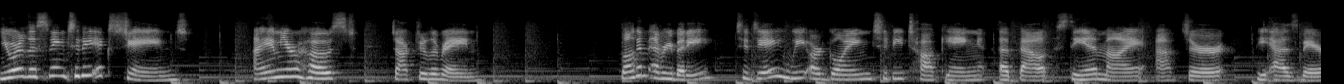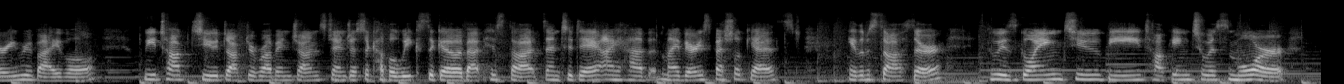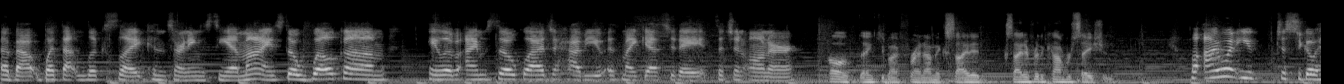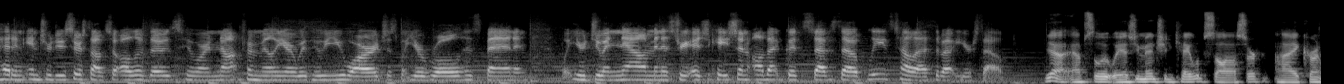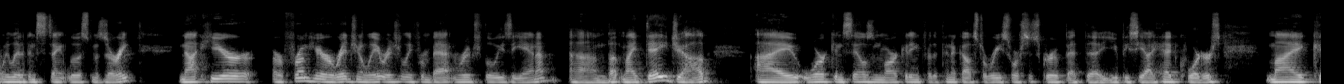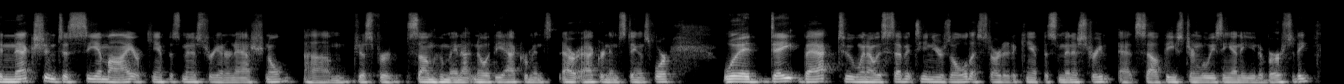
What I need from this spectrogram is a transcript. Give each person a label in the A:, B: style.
A: You are listening to The Exchange. I am your host, Dr. Lorraine. Welcome, everybody. Today, we are going to be talking about CMI after the Asbury revival. We talked to Dr. Robin Johnston just a couple weeks ago about his thoughts, and today I have my very special guest, Kaleb Saucer, who is going to be talking to us more about what that looks like concerning CMI. So, welcome, Kaleb. I'm so glad to have you as my guest today. It's such an honor.
B: Oh, thank you, my friend. I'm excited, excited for the conversation.
A: Well, I want you just to go ahead and introduce yourself to all of those who are not familiar with who you are, just what your role has been and what you're doing now, ministry, education, all that good stuff. So please tell us about yourself.
B: Yeah, absolutely. As you mentioned, Kaleb Saucer. I currently live in St. Louis, Missouri. Not here or from here originally, originally from Baton Rouge, Louisiana. Um, but my day job, I work in sales and marketing for the Pentecostal Resources Group at the UPCI headquarters. My connection to CMI or Campus Ministry International, um, just for some who may not know what the acronym, our acronym stands for, would date back to when I was 17 years old. I started a campus ministry at Southeastern Louisiana University.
